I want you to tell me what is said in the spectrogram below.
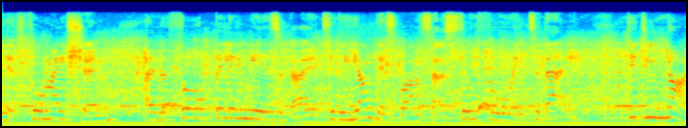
its formation over 4 billion years ago to the youngest ones that are still forming today. Did you know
